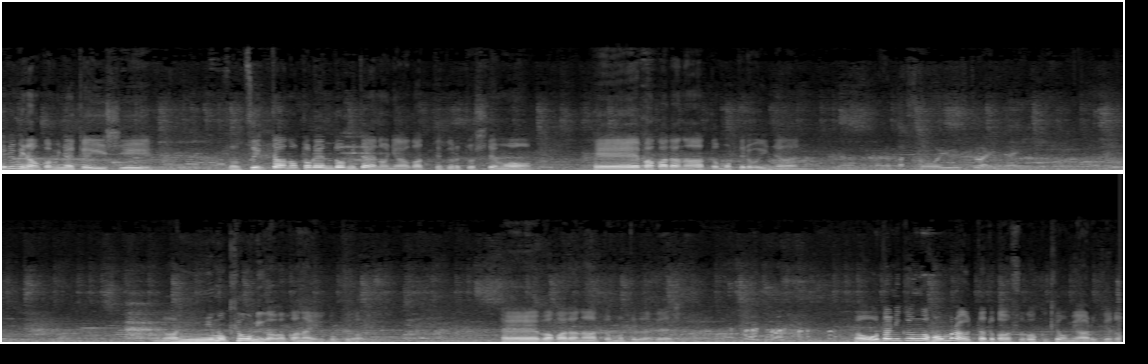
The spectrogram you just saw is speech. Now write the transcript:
テレビなんか見なきゃいいしそのツイッターのトレンドみたいのに上がってくるとしてもへえバカだなと思ってればいいんじゃないの？いやなかなかそういう人はいない何にも興味が湧かないよ僕は。へえバカだなと思ってるだけだし。大谷君がホームラン打ったとかはすごく興味あるけど、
